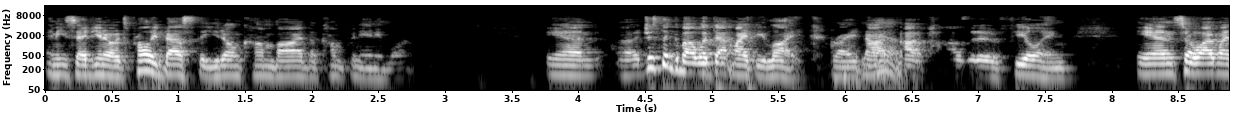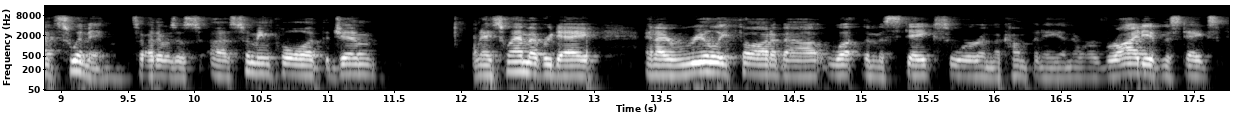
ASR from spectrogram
and he said, you know, it's probably best that you don't come by the company anymore and uh, just think about what that might be like, right? Not yeah. not a positive feeling. And so I went swimming. So there was a, a, swimming pool at the gym, and I swam every day. And I really thought about what the mistakes were in the company, and there were a variety of mistakes,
